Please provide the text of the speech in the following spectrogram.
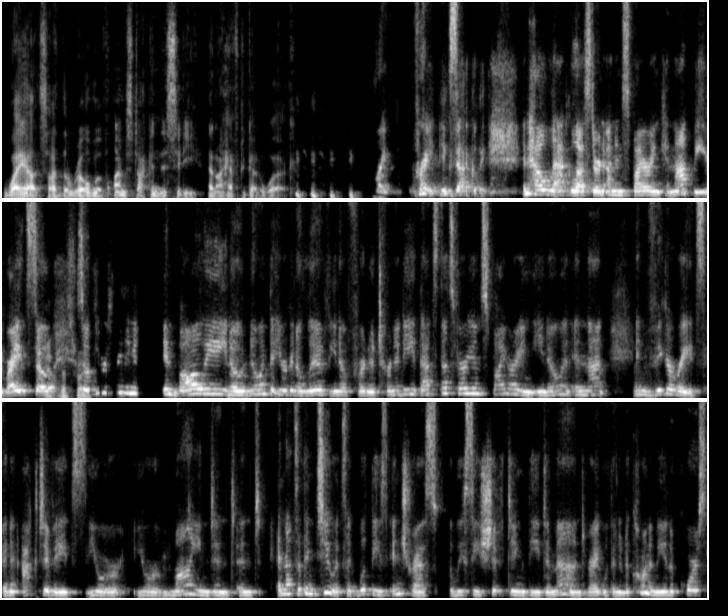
way outside the realm of I'm stuck in this city and I have to go to work. right, right, exactly. And how lackluster and uninspiring can that be, right? So, yeah, right. so if you're sitting in Bali, you know, knowing that you're going to live, you know, for an eternity, that's that's very inspiring, you know, and, and that invigorates and activates your your mind and and and that's the thing too. It's like with these interests, we see shifting the demand, right, within an economy. And of course,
